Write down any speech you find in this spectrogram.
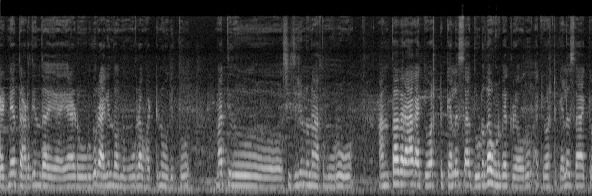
ಎರಡನೇ ದಡದಿಂದ ಎರಡು ಹುಡುಗರಾಗಿಂದ ಒಮ್ಮೆ ಮೂರಾಗ ಹೊಟ್ಟೆನೂ ಹೋಗಿತ್ತು. ಮತ್ತಿದು ಸಿಜ್ರಿನೂ ಆತು ಮೂರು. ಅಂಥದ್ರಾಗ ಆಕೆ ಅಷ್ಟು ಕೆಲಸ ದುಡ್ದ ಉಣ್ಬೇಕ್ರಿ ಅವರು. ಆಕೆ ಅಷ್ಟು ಕೆಲಸ, ಆಕೆ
